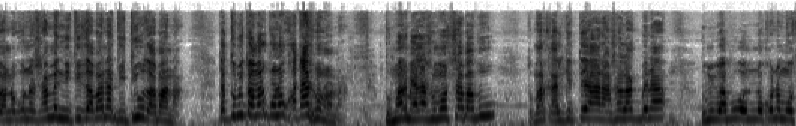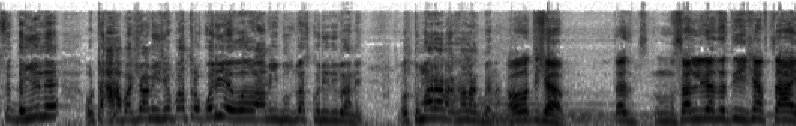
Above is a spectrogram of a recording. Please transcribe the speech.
জনগণের সামনে নিতে যাবা না, দ্বিতীয় যাবা না। তা তুমি তো আমার কোনো কথা শোনো না। তোমার মেলা সমস্যা বাবু। তোমার কালকেতে আর আশা লাগবে না। তুমি বাবু অন্য কোনো মসজিদ দেখিয়ে নে। ও টাকা পয়সা আমি হিসেব পত্র করি ও আমি বুঝবাস করিয়ে দিবা নে ও তোমার আর আশা লাগবে না। সভাপতি সাহেব তা মুসাল্লিরা যদি হিসাব চাই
